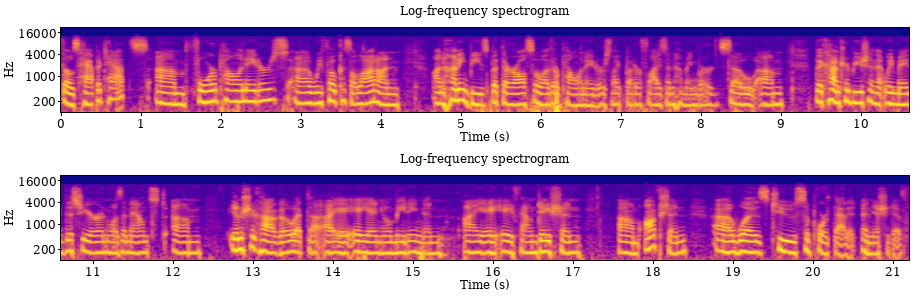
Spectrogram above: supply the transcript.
those habitats um, for pollinators. Uh, we focus a lot on on honeybees, but there are also other pollinators like butterflies and hummingbirds. So um, the contribution that we made this year and was announced um, in Chicago at the IAA annual meeting and IAA Foundation um, auction uh, was to support that initiative.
